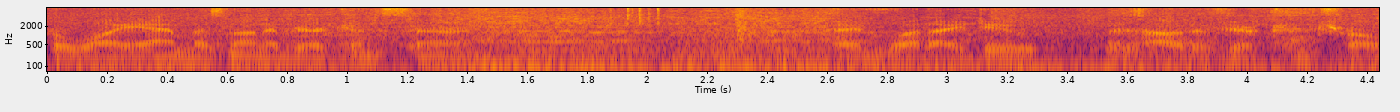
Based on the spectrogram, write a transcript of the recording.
Who I am is none of your concern. And what I do is out of your control.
